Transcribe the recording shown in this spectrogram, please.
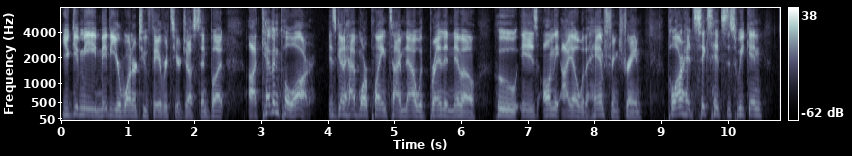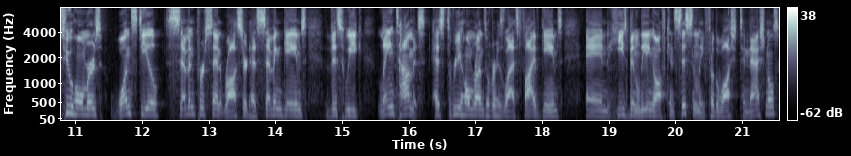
you give me maybe your one or two favorites here, Justin. But uh, Kevin Pillar is going to have more playing time now with Brandon Nimmo, who is on the IL with a hamstring strain. Pillar had six hits this weekend, two homers, one steal, 7% rostered, has seven games this week. Lane Thomas has three home runs over his last five games, and he's been leading off consistently for the Washington Nationals.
